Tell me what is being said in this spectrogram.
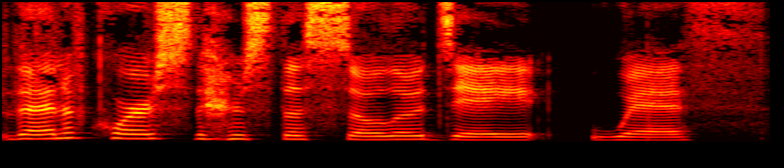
then, of course, there's the solo date with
